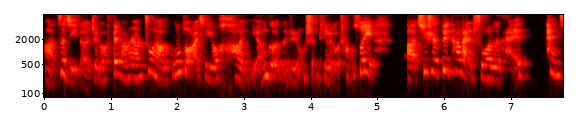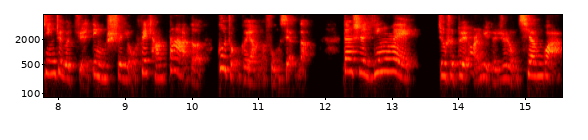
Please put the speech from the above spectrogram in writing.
啊自己的这个非常非常重要的工作，而且有很严格的这种审批流程，所以啊，其实对她来说来探亲这个决定是有非常大的各种各样的风险的。但是因为就是对儿女的这种牵挂，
